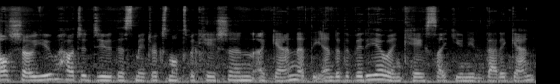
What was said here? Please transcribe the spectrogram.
I'll show you how to do this matrix multiplication again at the end of the video in case like you needed that again.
